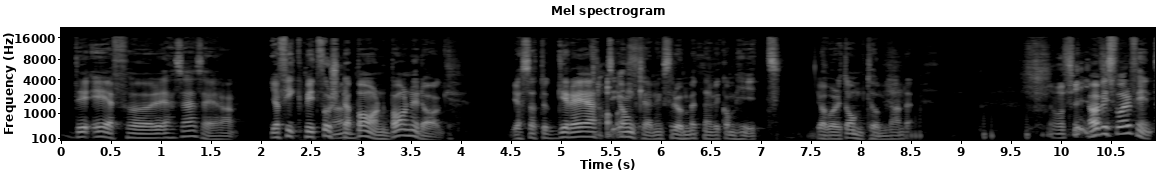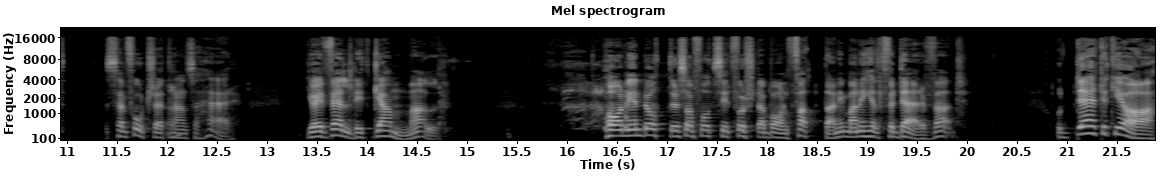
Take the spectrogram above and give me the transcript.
det är för, så här säger han. Jag fick mitt första Ja. barnbarn idag. Jag satt och grät Ja. i omklädningsrummet när vi kom hit. Jag har varit omtumlande. Det var fint. Ja, visst var det fint. Sen fortsätter han så här. Jag är väldigt gammal. Har ni en dotter som fått sitt första barn fattar ni, man är helt fördärvad. Och där tycker jag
